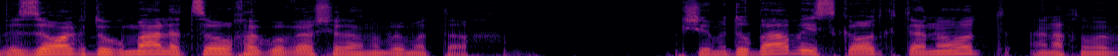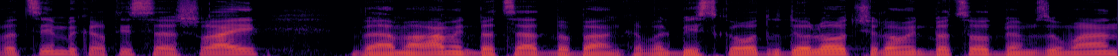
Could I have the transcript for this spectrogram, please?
וזו רק דוגמה לצורך הגובר שלנו במטח. כשמדובר בעסקאות קטנות, אנחנו מבצעים בכרטיס האשראי וההמרה מתבצעת בבנק, אבל בעסקאות גדולות שלא מתבצעות במזומן,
